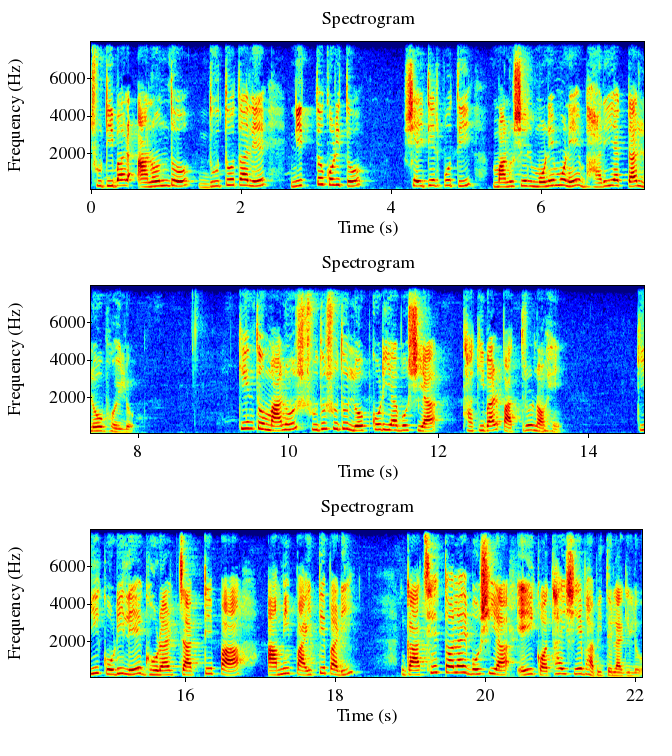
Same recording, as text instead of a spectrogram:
ছুটিবার আনন্দ দ্রুততালে নৃত্য করিত, সেইটের প্রতি মানুষের মনে মনে ভারী একটা লোভ হইল। কিন্তু মানুষ শুধু শুধু লোভ করিয়া বসিয়া থাকিবার পাত্র নহে। কি করিলে ঘোড়ার চারটে পা আমি পাইতে পারি? গাছের তলায় বসিয়া এই কথাই সে ভাবিতে লাগিল।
